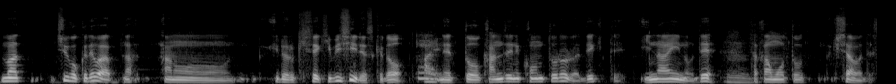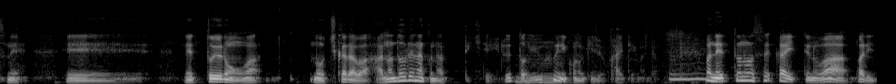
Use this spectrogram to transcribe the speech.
まあ、中国ではな、あのーいろいろ規制厳しいですけど、はい。ネットを完全にコントロールはできていないので、うん。坂本記者はですね、えーネット世論はの力は侮れなくなってきているというふうにこの記事を書いていました。まあ、ネットの世界っていうのはやっぱり、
